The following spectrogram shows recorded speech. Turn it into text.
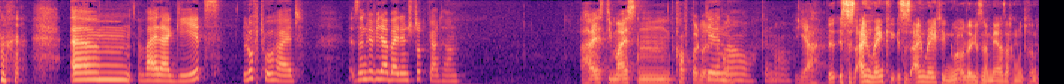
ähm, weiter geht's. Lufthoheit. Sind wir wieder bei den Stuttgartern? Heißt die meisten Kopfballduelle gewonnen? Genau, genau. Ja. Ist das ein Ranking, ist das ein Rating nur oder sind da mehr Sachen mit drin?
